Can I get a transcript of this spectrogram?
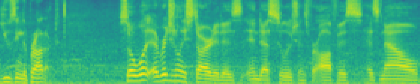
using the product? So what originally started as in-desk solutions for office has now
